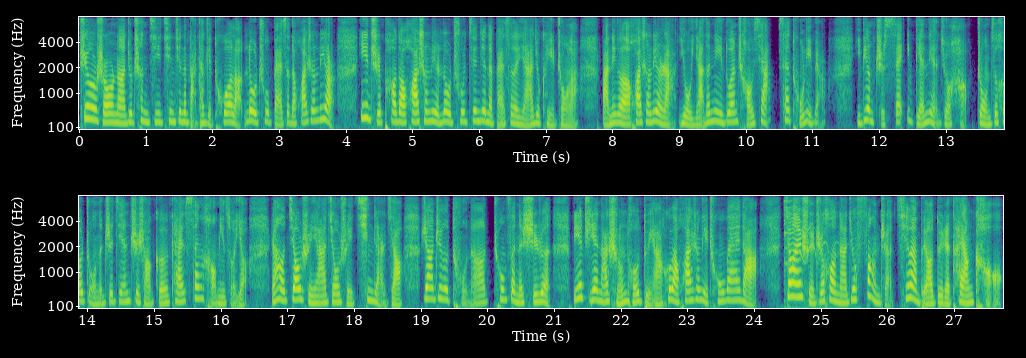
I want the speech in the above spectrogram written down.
这个时候呢，就趁机轻轻的把它给脱了，露出白色的花生粒儿，一直泡到花生粒露出尖尖的白色的芽就可以种了。把那个花生粒儿啊，有芽的那一端朝下塞土里边，一定只塞一点点就好。种子和种子之间至少隔开三毫米左右，然后浇水呀，浇水轻点浇，让这个土呢充分的湿润，别直接拿水龙头怼啊，会把花生给冲歪的。浇完水之后呢，就放着，千万不要对着太阳烤。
